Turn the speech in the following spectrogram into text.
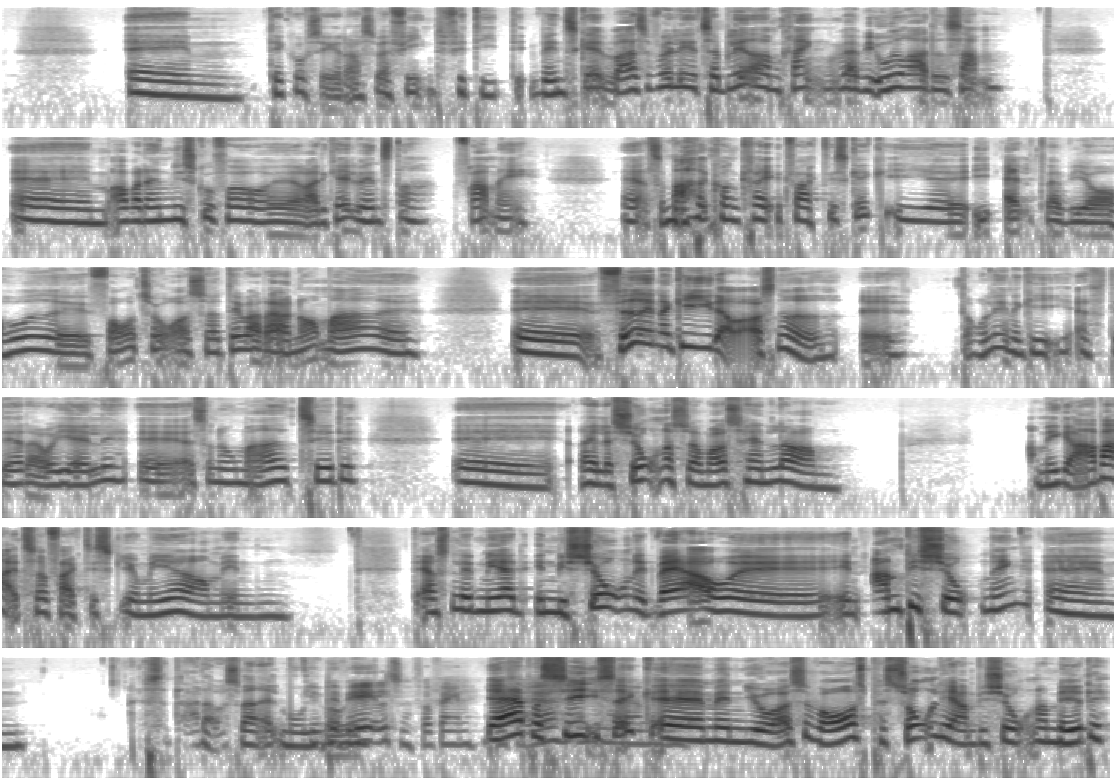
Øhm, det kunne sikkert også være fint, fordi det, venskab var selvfølgelig etableret omkring, hvad vi udrettede sammen, øhm, og hvordan vi skulle få øh, radikal venstre fremad. Altså meget konkret faktisk, ikke? I, øh, i alt, hvad vi overhovedet øh, foretog os. så det var der enormt meget øh, øh, fed energi. Der var også noget øh, dårlig energi. Altså det er der jo i alle. Øh, altså nogle meget tætte øh, relationer, som også handler om, om ikke arbejde, så faktisk jo mere om en... Det er jo sådan lidt mere en mission, et værv, øh, en ambition, ikke? Øh, så der har der også været alt muligt. En bevægelse for fanden. Ja, Altså, præcis, ja, ikke? Øh, men jo også vores personlige ambitioner med det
